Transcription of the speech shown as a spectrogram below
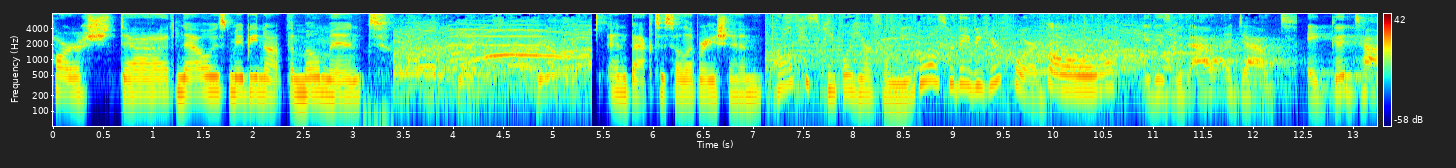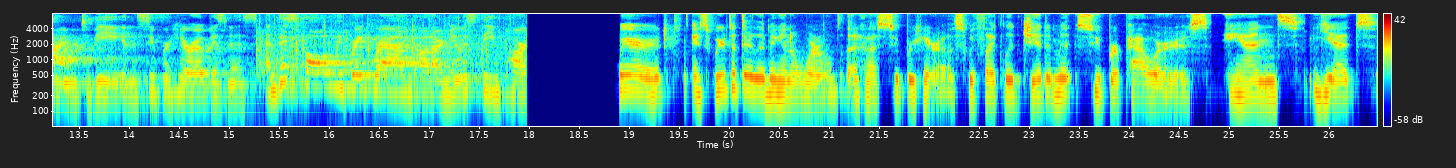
harsh, Dad. Now is maybe not the moment. And back to celebration. Are all these people here for me? Who else would they be here for? Oh, It is without a doubt a good time to be in the superhero business. And this fall, we break ground on our newest theme park. Weird. It's weird that they're living in a world that has superheroes with like legitimate superpowers, and yet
